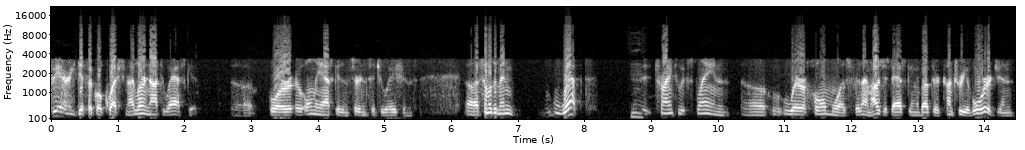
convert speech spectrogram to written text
very difficult question. I learned not to ask it, uh, or only ask it in certain situations. Uh, some of the men wept hmm. trying to explain uh, where home was for them. I was just asking about their country of origin,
